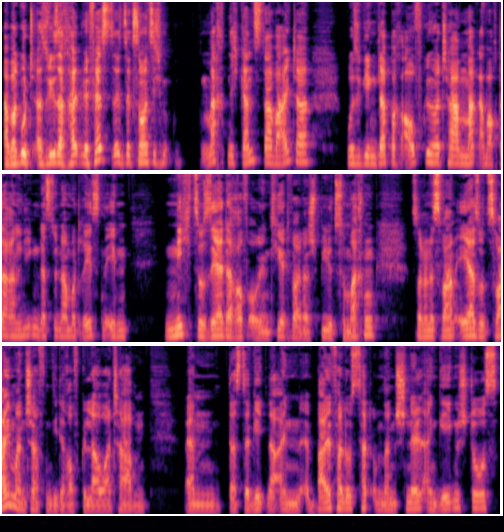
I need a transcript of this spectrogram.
aber gut, also wie gesagt, halten wir fest, äh, 96 macht nicht ganz da weiter, wo sie gegen Gladbach aufgehört haben, mag aber auch daran liegen, dass Dynamo Dresden eben nicht so sehr darauf orientiert war, das Spiel zu machen, sondern es waren eher so zwei Mannschaften, die darauf gelauert haben, ähm, dass der Gegner einen Ballverlust hat, um dann schnell einen Gegenstoß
